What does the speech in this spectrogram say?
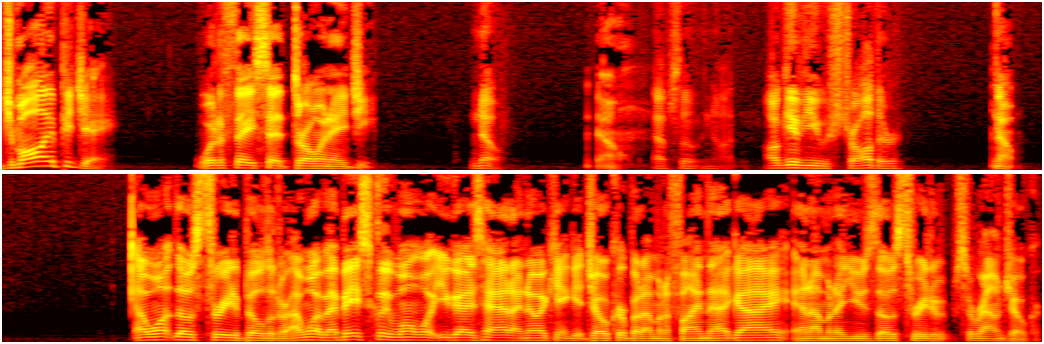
Jamal MPJ. What if they said throw in AG? No, No, absolutely not. I'll give you Strawther. no. I want those three to build it. I want. I basically want what you guys had. I know I can't get Joker, but I'm going to find that guy, and I'm going to use those three to surround Joker.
